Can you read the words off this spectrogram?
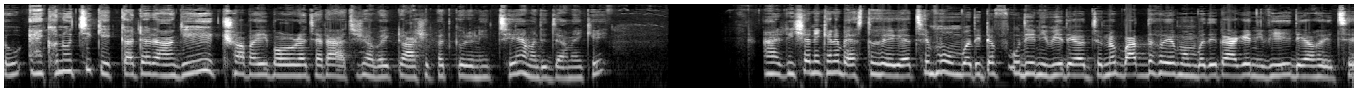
তো এখন হচ্ছে কেক কাটার আগে সবাই বড়রা যারা আছে, সবাই একটু আশীর্বাদ করে নিচ্ছে আমাদের জামাইকে। আর রিশান এখানে ব্যস্ত হয়ে গেছে। মোমবাতিটা ফু দিয়ে নিভিয়ে দেওয়ার জন্য বাধ্য হয়ে মোমবাতিটা আগে নিভিয়েই দেওয়া হয়েছে।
